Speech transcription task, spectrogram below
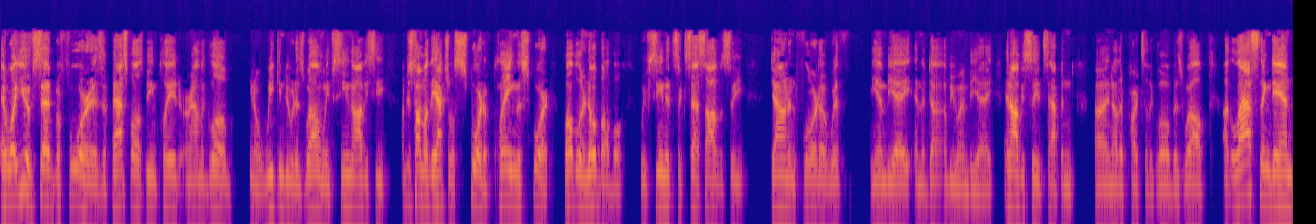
And what you have said before is if basketball is being played around the globe, you know, we can do it as well. And we've seen obviously, I'm just talking about the actual sport of playing the sport, bubble or no bubble. We've seen its success obviously down in Florida with the NBA and the WNBA. And obviously it's happened uh, in other parts of the globe as well. Uh, the last thing, Dan,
